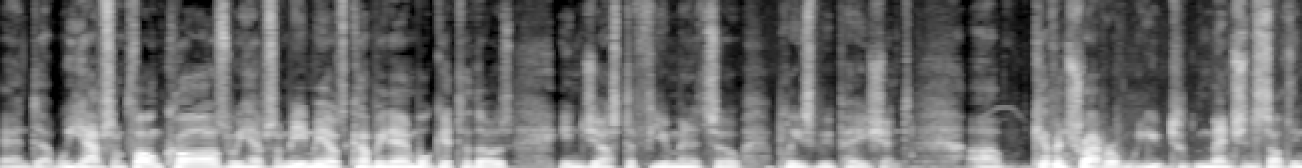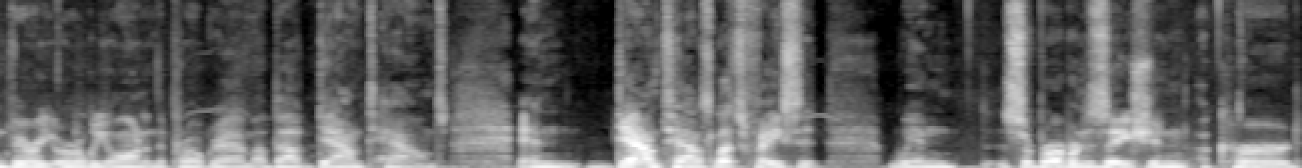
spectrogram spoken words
And uh, we have some phone calls, we have some emails coming in. We'll get to those in just a few minutes, so please be patient. Uh, Kevin Schreiber, you t- mentioned something very early on in the program about downtowns. And downtowns, let's face it, when suburbanization occurred,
